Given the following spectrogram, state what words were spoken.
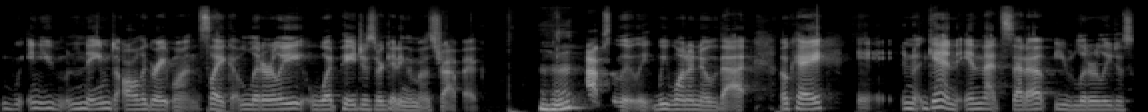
and you named all the great ones. Like, literally, what pages are getting the most traffic? Mm-hmm. Absolutely. We want to know that. Okay. And again, in that setup, you literally just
